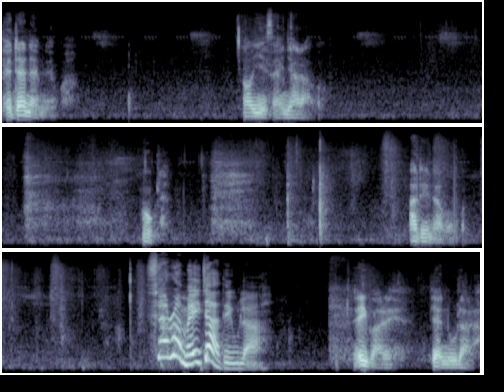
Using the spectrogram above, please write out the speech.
ဖက်တက်နိုင်မယ်ကွာဟောရင်ဆိုင်ကြတာပေါ့ဟုတ်လားအတင်းတာပါပေါ့ဆရာတို့ကမအိတ်ကြသေးဘူးလားအိပ်ပါတယ်ပြန်နိုးလာတာ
